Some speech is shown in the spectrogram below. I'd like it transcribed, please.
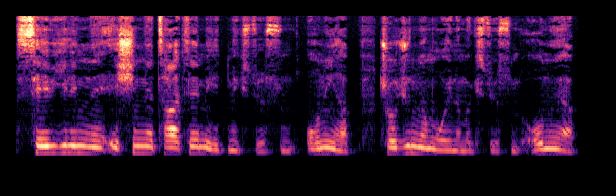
sevgilinle, eşinle tatile mi gitmek istiyorsun? Onu yap. Çocuğunla mı oynamak istiyorsun? Onu yap.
